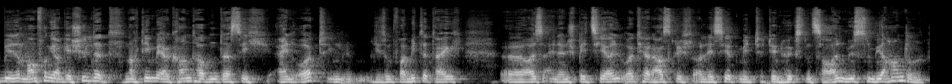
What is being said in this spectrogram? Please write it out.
wie am Anfang ja geschildert, nachdem wir erkannt haben, dass sich ein Ort, in diesem Fall Mitterteich, äh, als einen speziellen Ort herauskristallisiert mit den höchsten Zahlen, müssen wir handeln.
